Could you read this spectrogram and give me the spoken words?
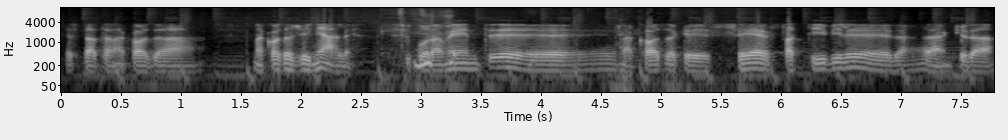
è stata una cosa, una cosa geniale, sicuramente una cosa che se è fattibile è anche da,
